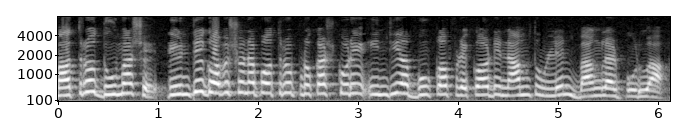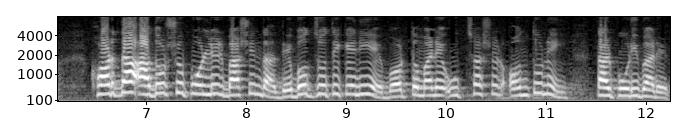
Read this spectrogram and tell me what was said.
মাত্র দু মাসে তিনটি গবেষণাপত্র প্রকাশ করে ইন্ডিয়া বুক অফ রেকর্ডে নাম তুললেন বাংলার পড়ুয়া। খর্দা আদর্শ পল্লীর বাসিন্দা দেবজ্যোতিকে নিয়ে বর্তমানে উচ্ছ্বাসের অন্ত নেই তার পরিবারের।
